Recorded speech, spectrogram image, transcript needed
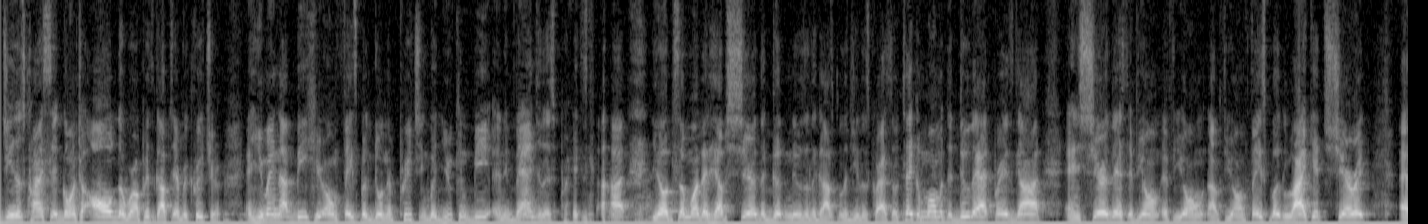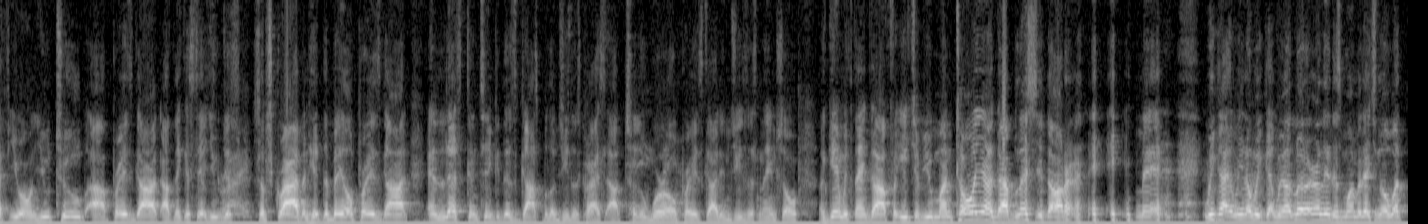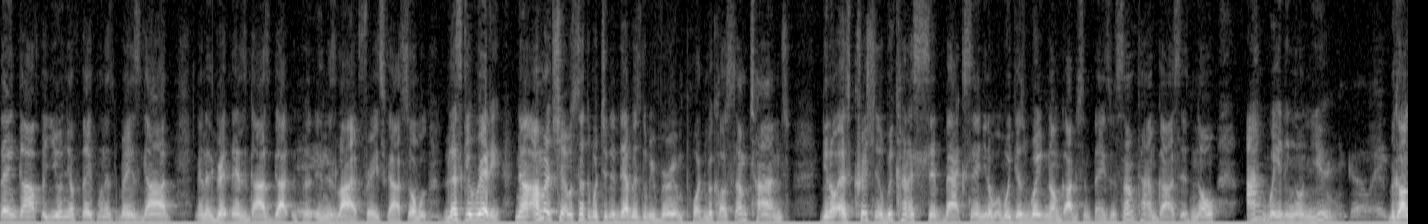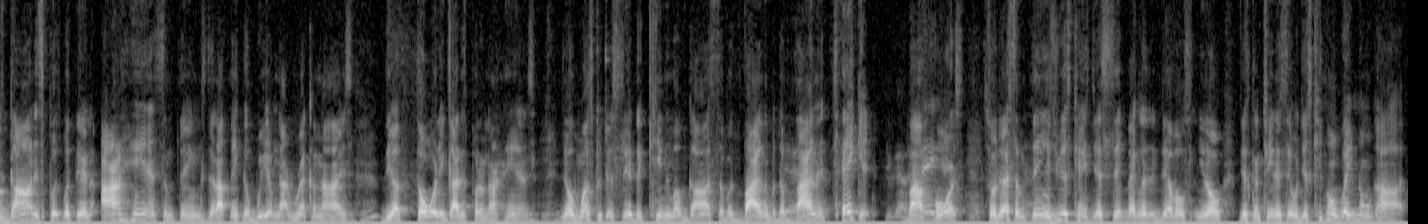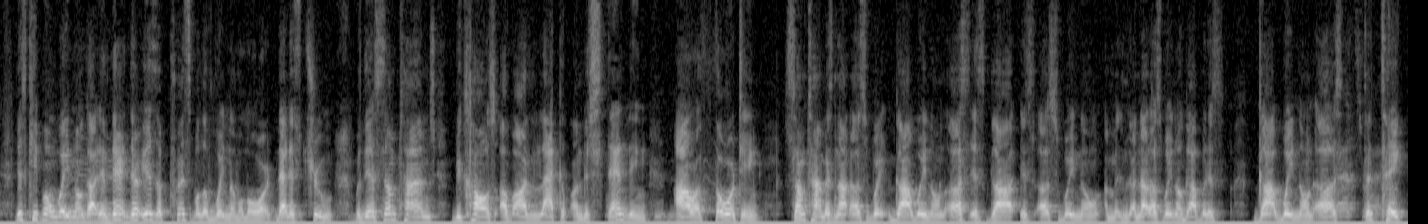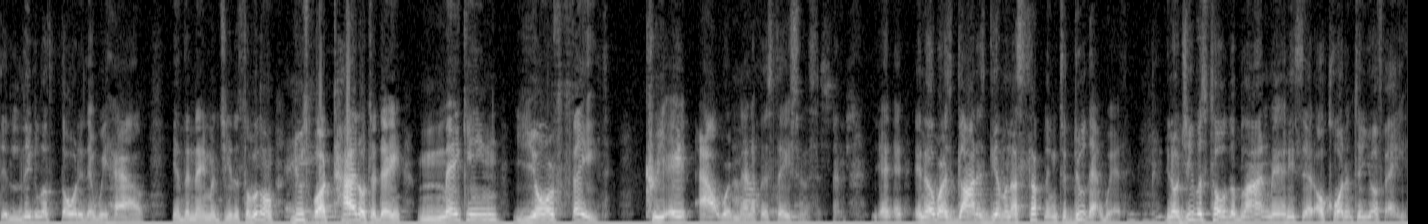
Jesus Christ said, Go into all the world, preach the gospel to every creature. Mm-hmm. And you may not be here on Facebook doing the preaching, but you can be an evangelist, praise God. You know, someone that helps share the good news of the gospel of Jesus Christ. So take a moment to do that, praise God, and share this. If you're on, if you're on, uh, if you're on Facebook, like it, share it. If you're on YouTube, uh, praise God. I think it said you just subscribe and hit the bell, praise God. And let's continue this gospel of Jesus Christ out to Amen. the world, praise God, in Jesus' name. So, again, we thank God for each of you. Montoya, God bless your daughter. Amen. We got, you know, we got, we were a little earlier this morning, but that, you know what? Thank God for you and your faithfulness, praise God, and the great things God's got Amen. in his life, praise God. So, let's get ready. Now, I'm going to share something with you today, but it's going to be very important because sometimes, you know, as Christians, we kind of sit back saying, you know, we're just waiting on God to some things. And sometimes God says, no, I'm waiting on you. you because God has put within our hands some things that I think that we have not recognized mm-hmm. the authority God has put in our hands. Mm-hmm. You know, one scripture said, the kingdom of God suffers violent, but the yeah. violent take it by force. So there's some things you just can't just sit back and let the devil, you know, just continue to say, well, just keep on waiting on God. Just keep on waiting on God. And there, there is a principle of waiting on the Lord. That is true. But then sometimes because of our lack of understanding mm-hmm. our authority, sometimes it's not us wait, God waiting on us. It's God. It's us waiting on. I mean, not us waiting on God, but it's God waiting on us That's to right. take the legal authority that we have in the name of Jesus. So we're going to use for a title today, Making Your Faith Create Outward Manifestations. And, in other words, God has given us something to do that with. Mm-hmm. You know, Jesus told the blind man, he said, according to your faith,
